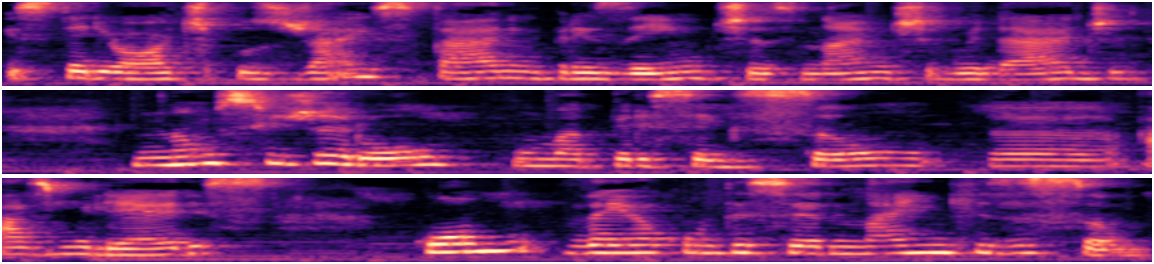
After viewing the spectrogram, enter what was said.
estereótipos já estarem presentes na antiguidade, não se gerou uma perseguição uh, às mulheres como veio acontecer na Inquisição.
